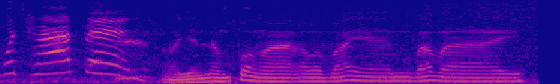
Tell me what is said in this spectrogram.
What happened? O, yan lang po mga kababayan. Bye-bye.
